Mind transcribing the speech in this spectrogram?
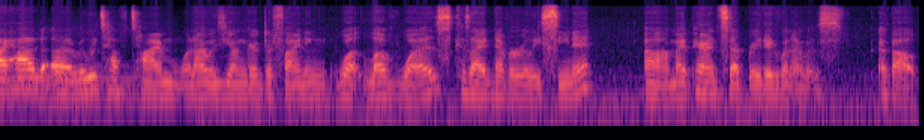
I had a really tough time when I was younger defining what love was because I had never really seen it. Uh, my parents separated when I was about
